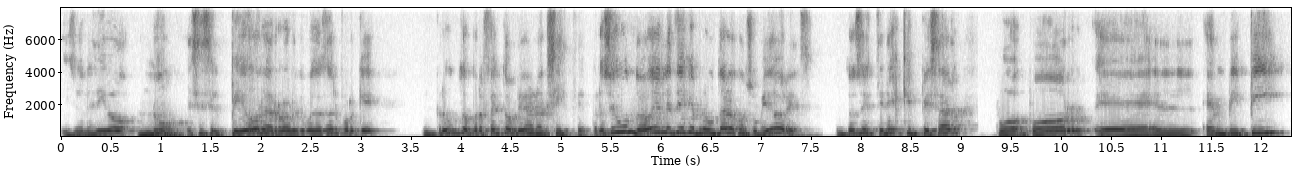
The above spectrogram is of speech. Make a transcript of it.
Y yo les digo, no, ese es el peor error que puedes hacer porque el producto perfecto primero no existe. Pero segundo, él le tiene que preguntar a los consumidores. Entonces tenés que empezar por, eh, el MVP,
